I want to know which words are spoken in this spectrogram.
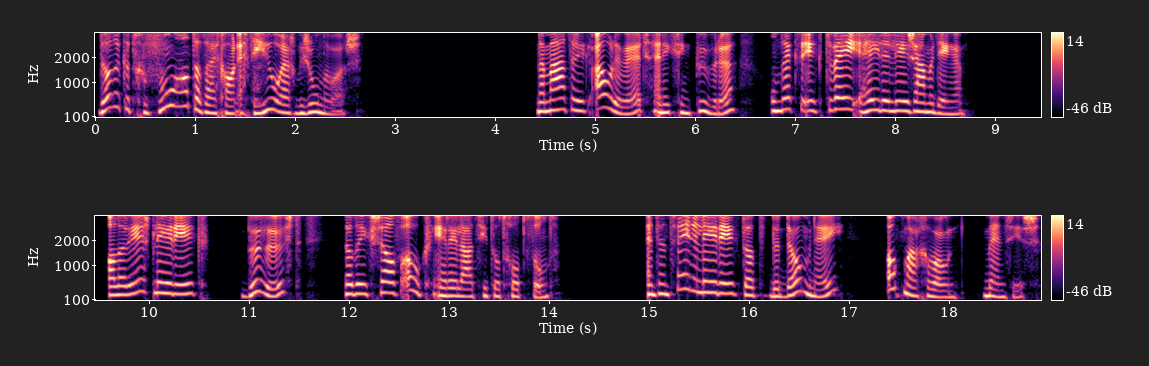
dat ik het gevoel had dat hij gewoon echt heel erg bijzonder was. Naarmate ik ouder werd en ik ging puberen, ontdekte ik twee hele leerzame dingen. Allereerst leerde ik, bewust, dat ik zelf ook in relatie tot God stond. En ten tweede leerde ik dat de dominee ook maar gewoon mens is.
